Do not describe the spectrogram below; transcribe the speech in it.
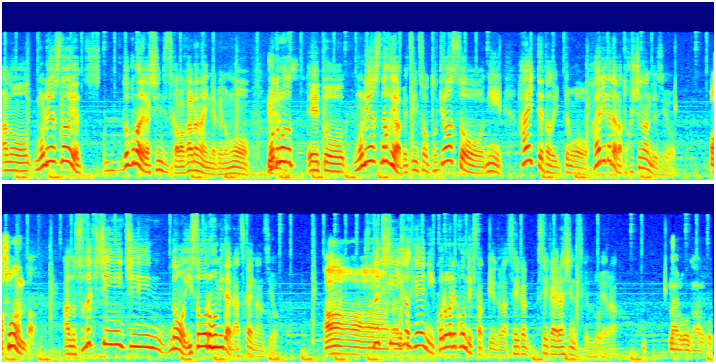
あの、森保直哉、どこまでが真実かわからないんだけども、もともと、えっと、森保直哉は別にその時はそうに入ってたと言っても、入り方が特殊なんですよ。あ、そうなんだ。あの、鈴木真一の居候みたいな扱いなんですよ。ああ。鈴木真一の部屋に転がり込んできたっていうのが正確正解らしいんですけど、どうやら。なるほど、なるほ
